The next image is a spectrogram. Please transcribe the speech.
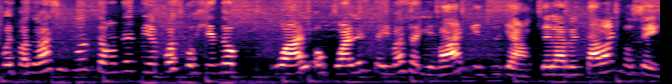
pues pasabas un montón de tiempo escogiendo cuál o cuáles te ibas a llevar y entonces ya, te la rentaban, no sé,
